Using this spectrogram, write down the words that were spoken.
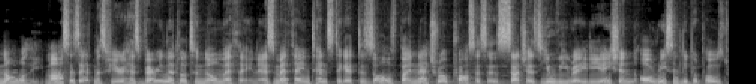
Normally, Mars's atmosphere has very little to no methane as methane tends to get dissolved by natural processes such as UV radiation or recently proposed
